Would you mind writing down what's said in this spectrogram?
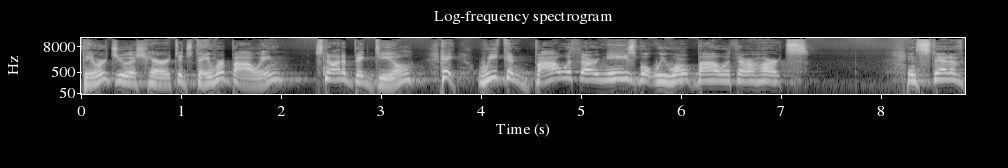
They were Jewish heritage, they were bowing. It's not a big deal. Hey, we can bow with our knees, but we won't bow with our hearts. Instead of,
